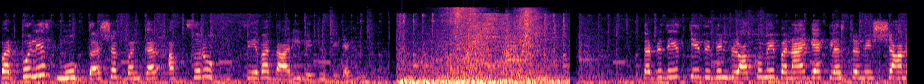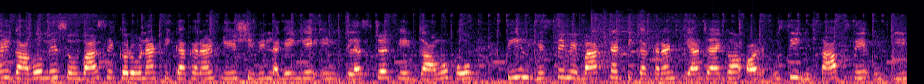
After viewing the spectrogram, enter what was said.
पर पुलिस मूक दर्शक बनकर अफसरों की सेवादारी में जुटी रही। उत्तर प्रदेश के विभिन्न ब्लॉकों में बनाए गए क्लस्टर में शामिल गाँवों में सोमवार से कोरोना टीकाकरण के शिविर लगेंगे। इन क्लस्टर के गाँवों को तीन हिस्से में बांटकर टीकाकरण किया जाएगा और उसी हिसाब से उनकी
